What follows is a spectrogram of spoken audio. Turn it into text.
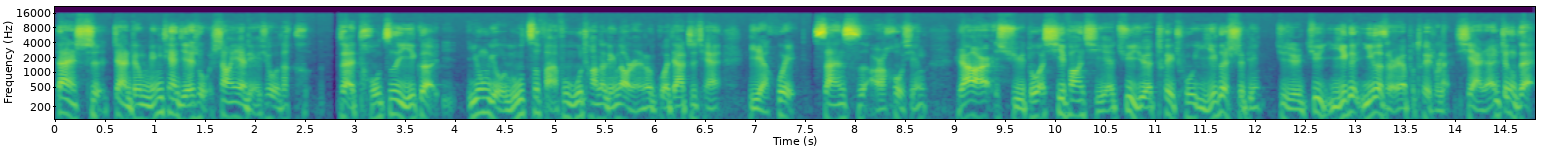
但是战争明天结束，商业领袖在在投资一个拥有如此反复无常的领导人的国家之前，也会三思而后行。然而，许多西方企业拒绝退出一个士兵，拒绝拒一个一个子儿也不退出来，显然正在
